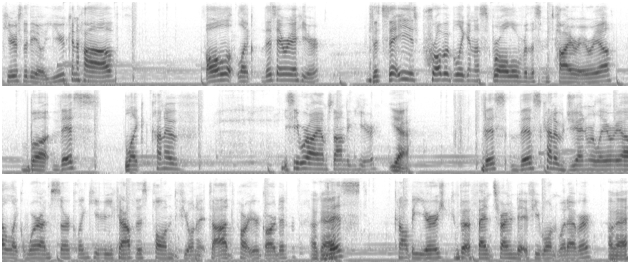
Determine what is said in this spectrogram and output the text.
here's the deal. You can have all, like, this area here. The city is probably gonna sprawl over this entire area, but this, like, kind of, you see where I am standing here? Yeah. This, this kind of general area, like where I'm circling here, you can have this pond if you want it to add part of your garden. Okay. This can all be yours. You can put a fence around it if you want, whatever. Okay.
